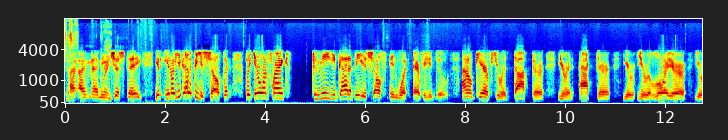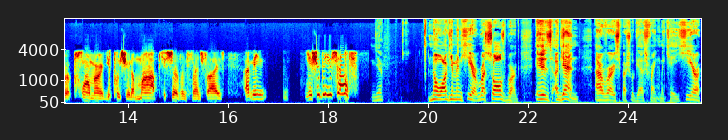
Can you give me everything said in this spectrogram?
Just, I, I, mean, great. just stay. You, you know, you got to be yourself. But but you know what, Frank? To me, you got to be yourself in whatever you do. I don't care if you're a doctor, you're an actor, you're you're a lawyer, you're a plumber, you're pushing a mop, you're serving French fries. I mean, you should be yourself. Yeah. No argument here. Russ Salzberg is, again, our very special guest, Frank MacKay, here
